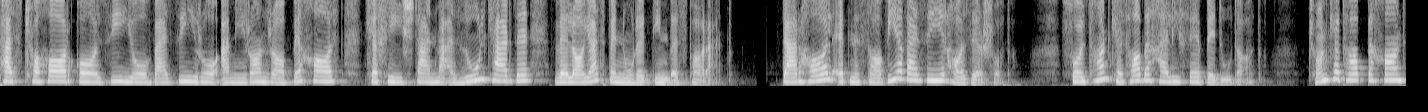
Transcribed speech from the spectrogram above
پس چهار قاضی و وزیر و امیران را بخواست که خیشتن معزول کرده ولایت به نورالدین بسپارند. در حال ابن ساوی وزیر حاضر شد. سلطان کتاب خلیفه بدو داد. چون کتاب بخواند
